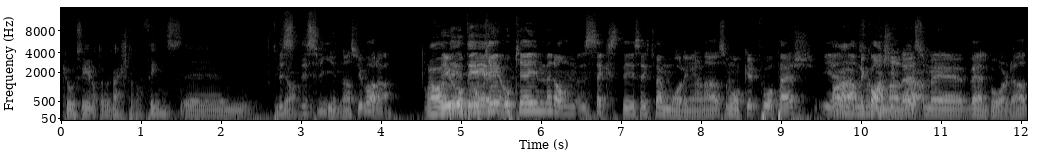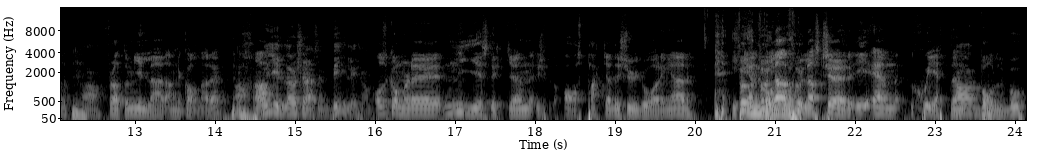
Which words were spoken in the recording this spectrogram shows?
Cruising är något av det värsta som finns, tycker Det, jag. det svinas ju bara. Ja, det är ju okej okej med de 60-65-åringarna som åker två pers i en Ja, ja, som amerikanare som är välvårdad. Mm. Ja. För att de gillar amerikanare. Ja. Ja. Och gillar att köra sin bil liksom. Och så kommer det nio stycken aspackade 20-åringar. I Full, en fulla, Volvo. fullast kör i en sketen Ja. Volvo.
